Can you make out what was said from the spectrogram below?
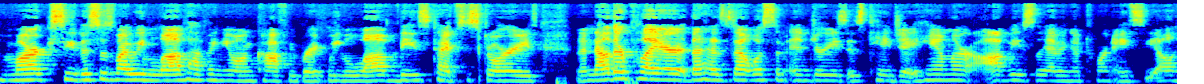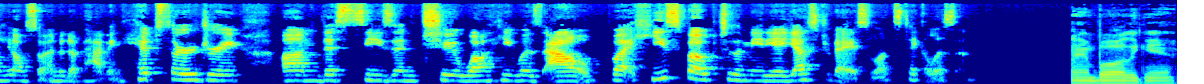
Mark, see, this is why we love having you on Coffee Break. We love these types of stories. And another player that has dealt with some injuries is KJ Hamler, obviously having a torn ACL. He also ended up having hip surgery um, this season, too, while he was out. But he spoke to the media yesterday. So let's take a listen. Playing ball again.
